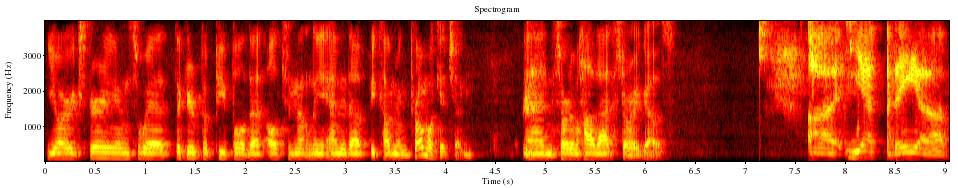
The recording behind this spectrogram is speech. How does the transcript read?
your experience with the group of people that ultimately ended up becoming Promo Kitchen and sort of how that story goes. Uh, yeah, they. Uh,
